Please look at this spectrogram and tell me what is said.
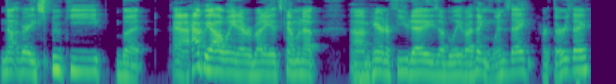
not very spooky, but uh, happy Halloween, everybody. It's coming up um, here in a few days, I believe. I think Wednesday or Thursday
